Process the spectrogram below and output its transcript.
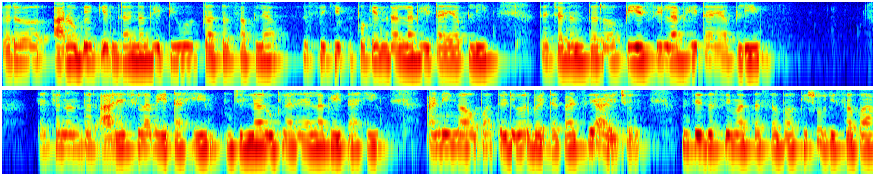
तर आरोग्य केंद्रांना भेटी होतातच आपल्या. जसे की उपकेंद्राला भेट आहे आपली. त्याच्यानंतर पी एस सीला भेट आहे आपली. त्याच्यानंतर आर एचला भेट आहे. जिल्हा रुग्णालयाला भेट आहे. आणि गाव पातळीवर बैठकाचे आयोजन. म्हणजे जसे माता सभा किशोरी सभा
